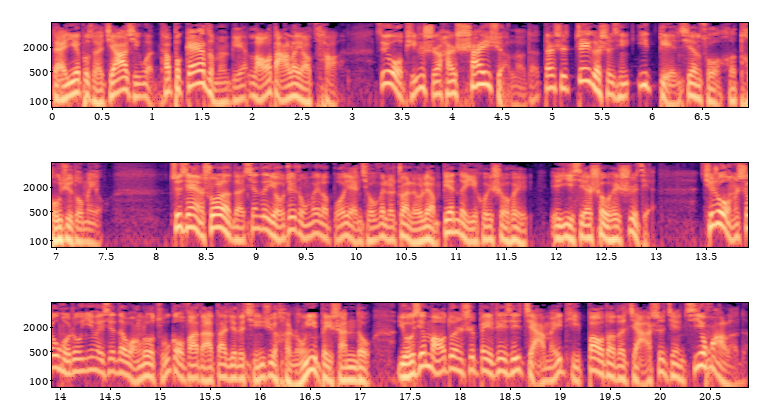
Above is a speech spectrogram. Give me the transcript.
但也不算假新闻，他不敢这么编，闹大了要查。所以我平时还筛选了的，但是这个事情一点线索和头绪都没有。之前也说了的，现在有这种为了博眼球、为了赚流量编的一回社会一些社会事件。其实我们生活中，因为现在网络足够发达，大家的情绪很容易被煽动，有些矛盾是被这些假媒体报道的假事件激化了的。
